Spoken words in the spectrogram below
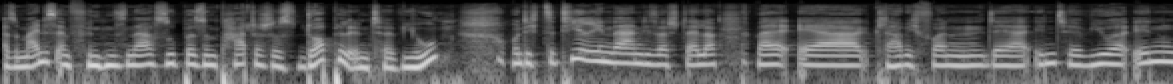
also meines Empfindens nach, super sympathisches Doppelinterview. Und ich zitiere ihn da an dieser Stelle, weil er, glaube ich, von der Interviewerin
